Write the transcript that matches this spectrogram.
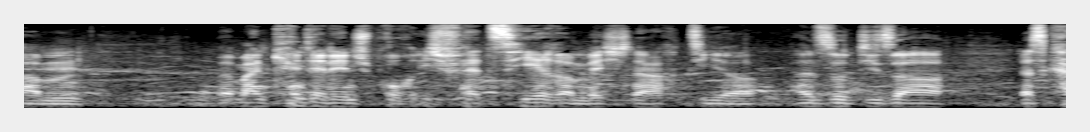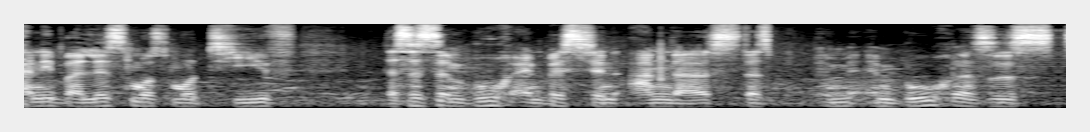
Ähm, man kennt ja den Spruch, ich verzehre mich nach dir. Also dieser, das Kannibalismus-Motiv, das ist im Buch ein bisschen anders. Das, im, im, Buch ist es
